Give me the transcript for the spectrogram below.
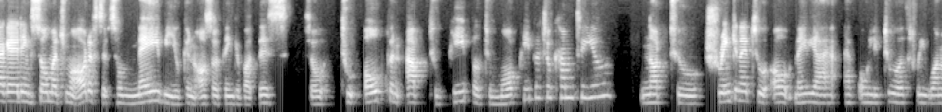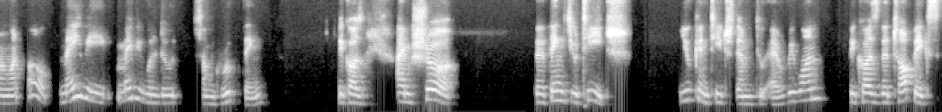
are getting so much more out of it. So maybe you can also think about this. So to open up to people, to more people to come to you, not to shrink in it to oh maybe i have only two or three one-on-one. Oh maybe maybe we'll do some group thing. Because i'm sure the things you teach you can teach them to everyone because the topics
